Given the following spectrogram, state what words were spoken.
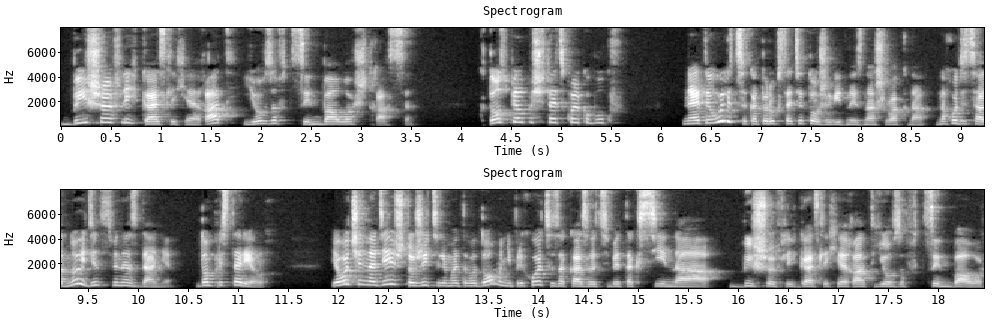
Bischöflich-Geistlicher Rat Josef Zinnbauer. Кто успел посчитать, сколько букв? На этой улице, которую, кстати, тоже видно из нашего окна, находится одно единственное здание – дом престарелых. Я очень надеюсь, что жителям этого дома не приходится заказывать себе такси на Bischöflich Geistlicher Rat Josef Zinnbauer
